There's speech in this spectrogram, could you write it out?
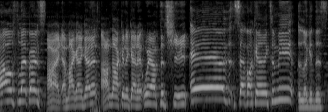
Oh, flippers. All right, am I gonna get it? I'm not gonna get it. We have to cheat. And set volcanic to me. Look at this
